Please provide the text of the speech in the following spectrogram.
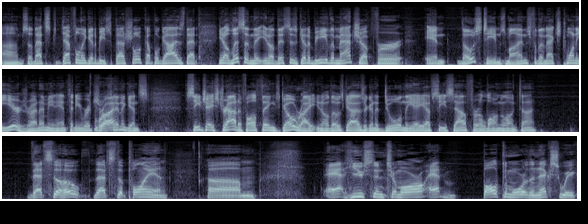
Um, so that's definitely going to be special. A couple guys that you know, listen, that you know, this is going to be the matchup for in those teams' minds for the next 20 years, right? I mean, Anthony Richardson right. against CJ Stroud. If all things go right, you know, those guys are going to duel in the AFC South for a long, long time. That's the hope. That's the plan. Um, at Houston tomorrow, at Baltimore the next week.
